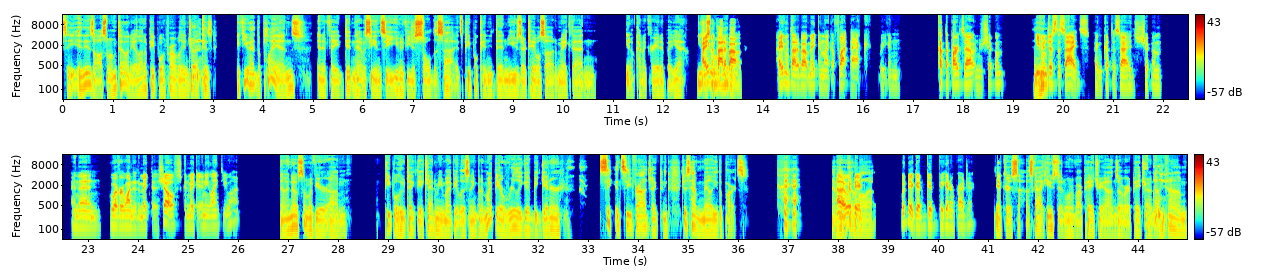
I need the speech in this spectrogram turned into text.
See, it is awesome. I'm telling you, a lot of people would probably enjoy it because if you had the plans and if they didn't have a CNC, even if you just sold the sides, people can then use their table saw to make that and you know kind of create it. But yeah, I even thought about book. I even thought about making like a flat pack where you can cut the parts out and ship them. Mm-hmm. Even just the sides, I can cut the sides, ship them, and then whoever wanted to make the shelves can make it any length you want. Now I know some of your um, people who take the academy might be listening, but it might be a really good beginner CNC project and just have them mail you the parts. oh, it would be a, would be a good, good beginner project. Yeah, Chris uh, Scott Houston, one of our Patreons over at patreon.com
